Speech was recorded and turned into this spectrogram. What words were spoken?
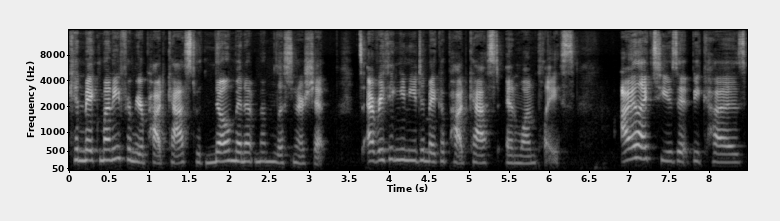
can make money from your podcast with no minimum listenership. It's everything you need to make a podcast in one place. I like to use it because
